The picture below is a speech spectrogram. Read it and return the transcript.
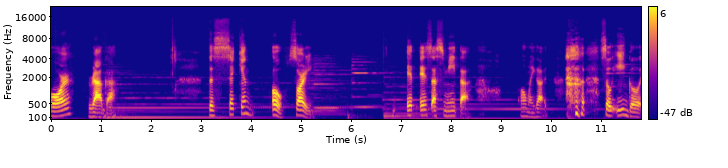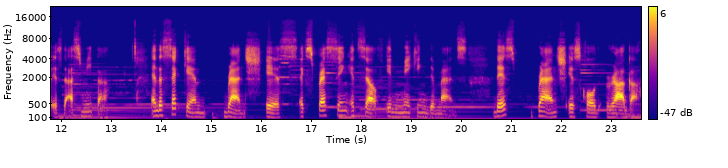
or raga. The second, oh, sorry, it is asmita. Oh my god. so ego is the asmita. And the second branch is expressing itself in making demands. This branch is called raga.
